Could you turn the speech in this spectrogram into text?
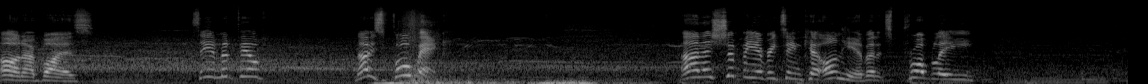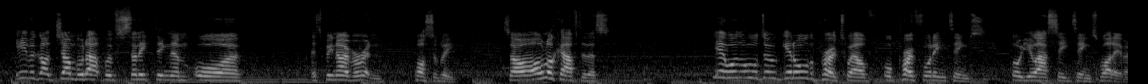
Oh no, Beyers. See in midfield? No, he's fullback. Uh, there should be every team kit on here, but it's probably either got jumbled up with selecting them or it's been overwritten, possibly. So I'll look after this. Yeah, we'll, we'll do get all the Pro 12 or Pro 14 teams or URC teams, whatever.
